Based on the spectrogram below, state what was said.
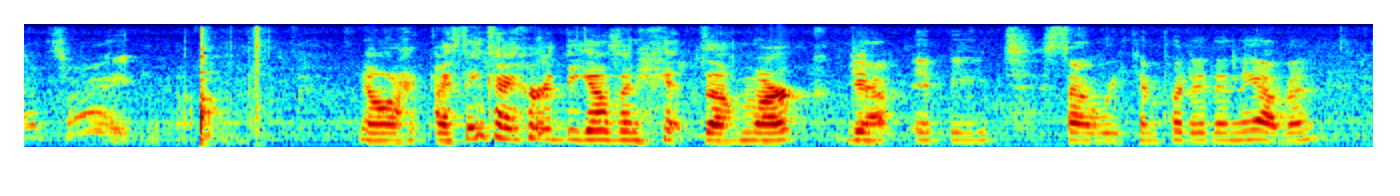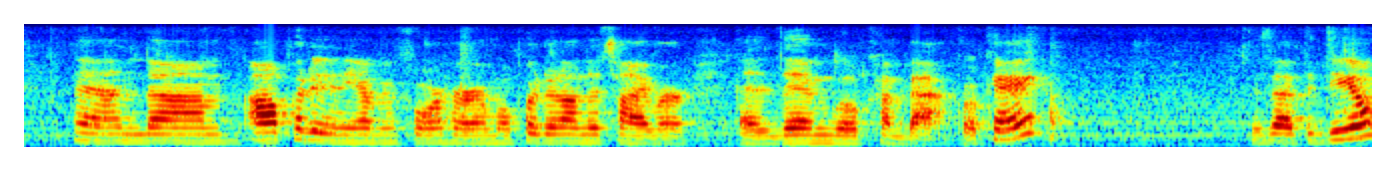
that's right. Now, I- I think I heard the oven hit the mark. Did- Yep, it beat, so we can put it in the oven. And um, I'll put it in the oven for her and we'll put it on the timer and then we'll come back, okay? Is that the deal?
